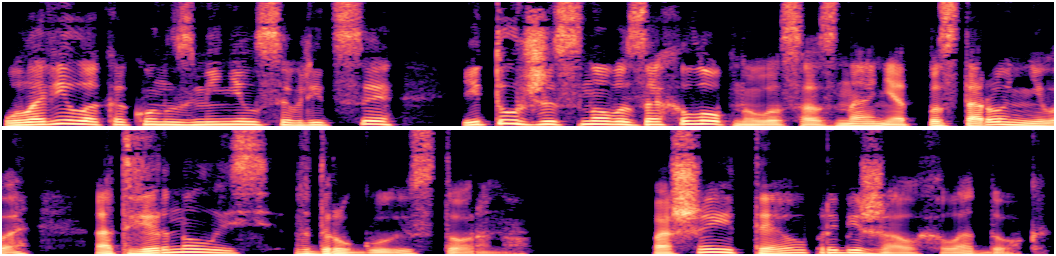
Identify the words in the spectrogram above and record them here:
уловила, как он изменился в лице, и тут же снова захлопнула сознание от постороннего, отвернулась в другую сторону. По шее Тео пробежал холодок.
